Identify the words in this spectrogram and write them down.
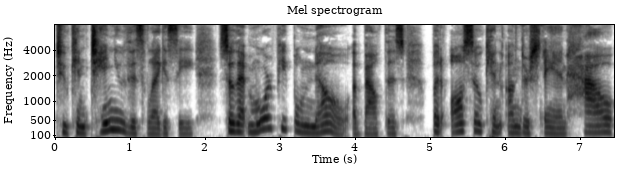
to continue this legacy so that more people know about this, but also can understand how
